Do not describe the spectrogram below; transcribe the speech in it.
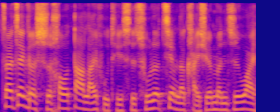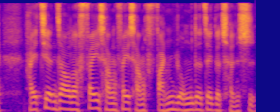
在这个时候，大莱普提斯除了建了凯旋门之外，还建造了非常非常繁荣的这个城市，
